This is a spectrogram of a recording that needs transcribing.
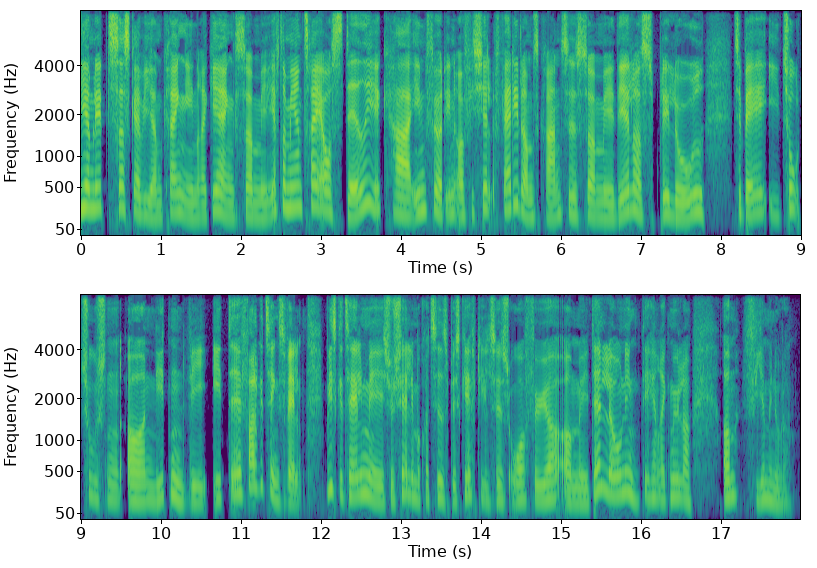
Lige om lidt, så skal vi omkring en regering, som øh, efter mere end tre år stadig ikke har indført en officiel fattigdomsgrænse, som øh, det ellers blev lovet tilbage i 2019 ved et øh, folketingsvalg. Vi skal tale med Socialdemokratiets beskæftigelsesordfører om den lovning. Det er Henrik Møller om fire minutter.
